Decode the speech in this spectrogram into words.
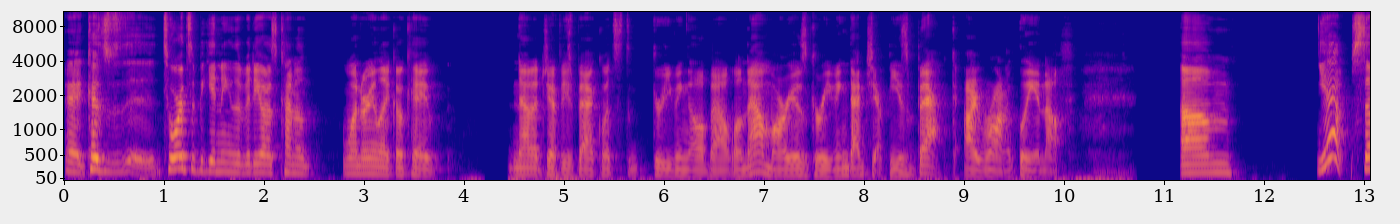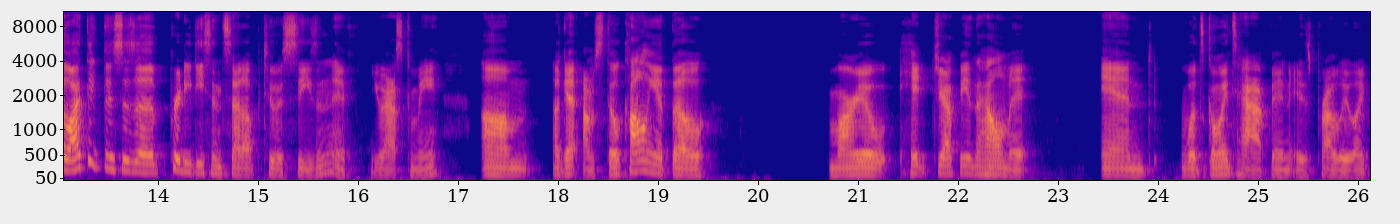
cuz uh, towards the beginning of the video I was kind of wondering like okay, now that Jeffy's back, what's the grieving all about? Well, now Mario's grieving that Jeffy is back, ironically enough. Um yeah, so I think this is a pretty decent setup to a season, if you ask me. Um, again, I'm still calling it though. Mario hit Jeffy in the helmet, and what's going to happen is probably like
